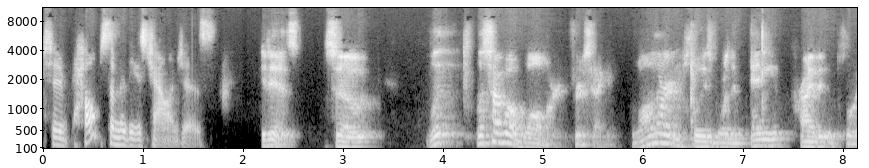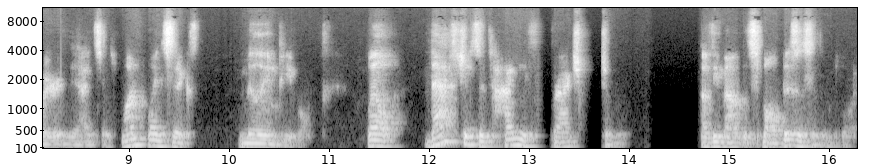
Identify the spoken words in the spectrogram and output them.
to help some of these challenges? It is. So let, let's talk about walmart for a second. Walmart employs more than any private employer in the united states. 1.6 million people. Well, that's just a tiny fraction of the amount that small businesses employ,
